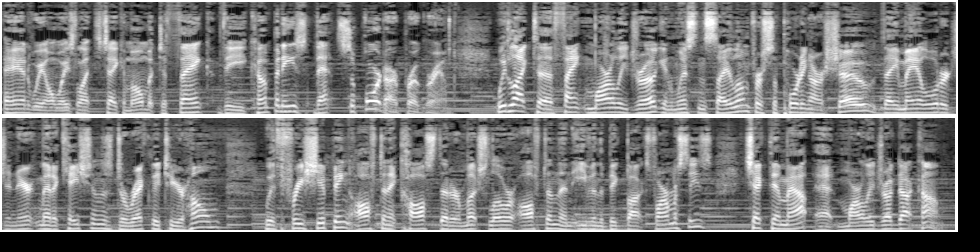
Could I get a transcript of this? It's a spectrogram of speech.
And we always like to take a moment to thank the companies that support our program. We'd like to thank Marley Drug in Winston-Salem for supporting our show. They mail order generic medications directly to your home with free shipping, often at costs that are much lower often than even the big box pharmacies. Check them out at marleydrug.com.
